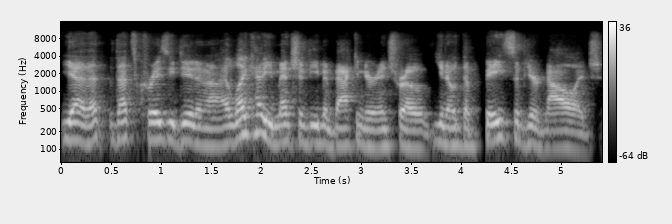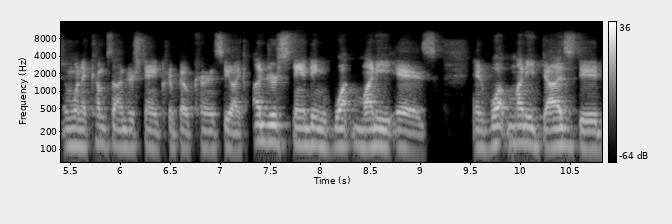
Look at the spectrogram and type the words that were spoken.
yeah, that that's crazy, dude. And I like how you mentioned even back in your intro, you know, the base of your knowledge. And when it comes to understanding cryptocurrency, like understanding what money is and what money does, dude.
